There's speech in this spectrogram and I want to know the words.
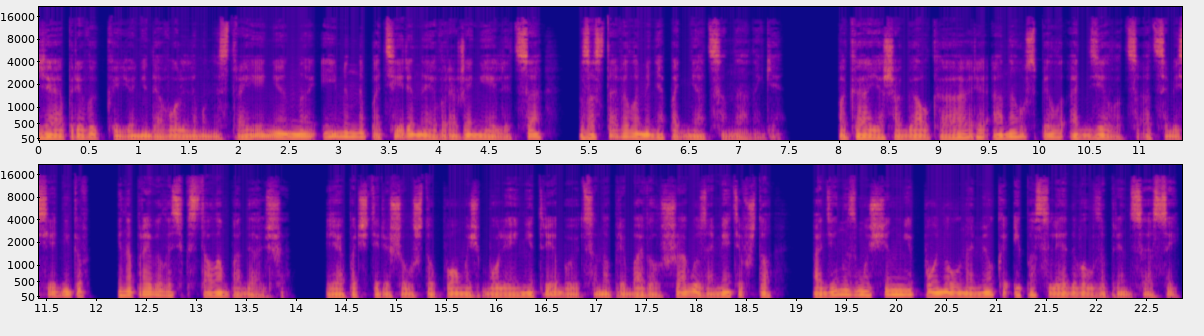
Я привык к ее недовольному настроению, но именно потерянное выражение лица заставило меня подняться на ноги. Пока я шагал к Ааре, она успела отделаться от собеседников и направилась к столам подальше. Я почти решил, что помощь более не требуется, но прибавил шагу, заметив, что один из мужчин не понял намека и последовал за принцессой.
